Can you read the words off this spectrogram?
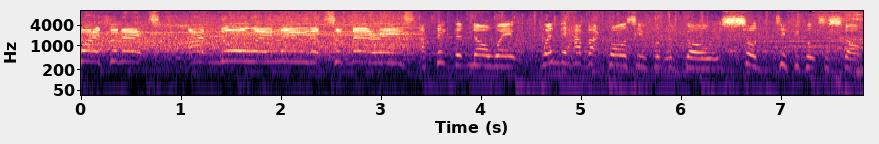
finds the net, and Norway lead at St Mary's. I think that Norway, when they have that quality in front of goal, it's so difficult to stop.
